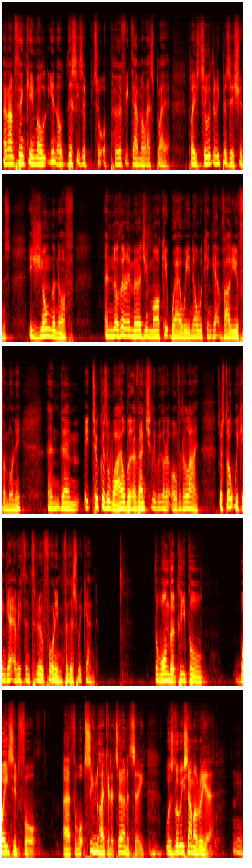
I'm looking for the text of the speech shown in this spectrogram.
and I'm thinking, well, you know, this is a sort of perfect MLS player plays two or three positions, is young enough. Another emerging market where we know we can get value for money. And um, it took us a while, but eventually we got it over the line. Just hope we can get everything through for him for this weekend. The one that people waited for, uh, for what seemed like an eternity, was Luis Amarilla. Mm.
